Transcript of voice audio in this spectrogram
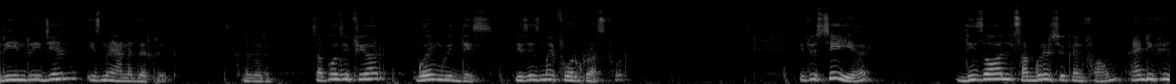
green region is my another grid another grid. suppose if you are going with this this is my 4 cross 4 if you see here these all subgrids you can form and if you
